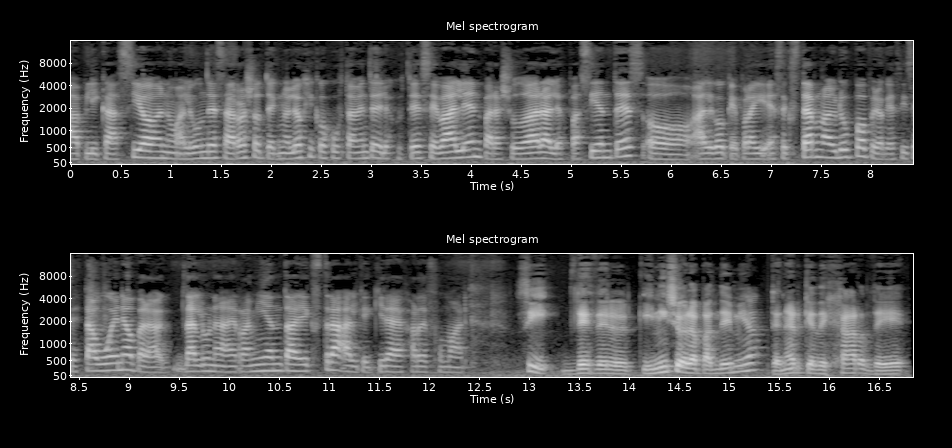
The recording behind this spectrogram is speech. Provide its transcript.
aplicación o algún desarrollo tecnológico justamente de los que ustedes se valen para ayudar a los pacientes o algo que por ahí es externo al grupo pero que sí se está bueno para darle una herramienta extra al que quiera dejar de fumar. Sí, desde el inicio de la pandemia, tener que dejar de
